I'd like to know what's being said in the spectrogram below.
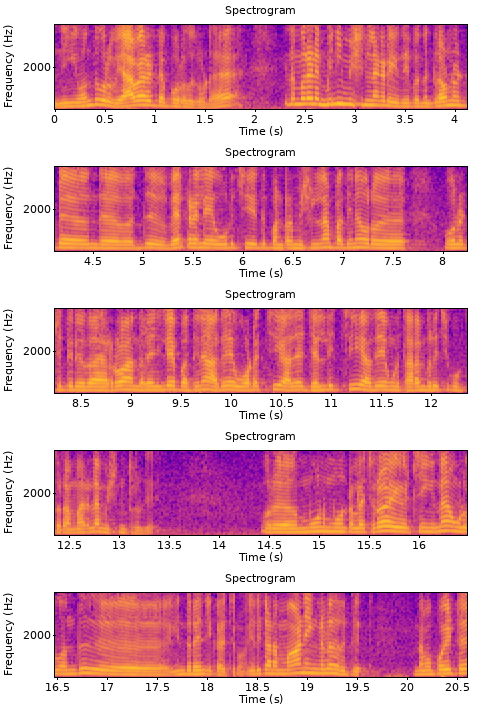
நீங்கள் வந்து ஒரு வியாபாரிகிட்ட போகிறது கூட இந்த மாதிரியான மினி மிஷின்லாம் கிடையாது. இப்போ இந்த கிரவுண்ட்நட்டு இந்த இது வேர்க்கடலையை உரிச்சு இது பண்ணுற மிஷின்லாம் பார்த்தீங்கன்னா ஒரு ஒரு லட்சத்தி இருபதாயிரம் ரூபா அந்த ரேஞ்சிலே பார்த்தீங்கன்னா அதே உடச்சி அதே ஜல்லிச்சு அதே உங்களுக்கு தரம் பிரித்து கொடுத்துட்ற மாதிரிலாம் மிஷின் இருக்குது ஒரு மூணு மூன்றரை லட்ச ரூபாய் வச்சிங்கன்னா உங்களுக்கு வந்து இந்த ரேஞ்சு கிடச்சிரும். இதுக்கான மானியங்களும் இருக்குது நம்ம போயிட்டு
